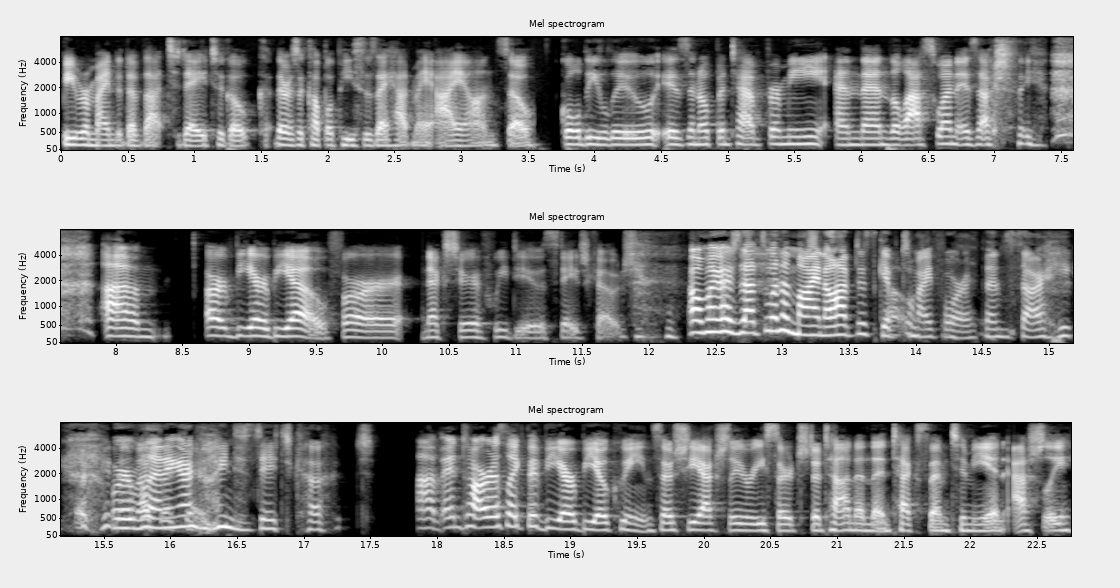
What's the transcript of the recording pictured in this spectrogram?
be reminded of that today to go there's a couple pieces i had my eye on so goldie lew is an open tab for me and then the last one is actually um our vrbo for next year if we do stagecoach Oh my gosh, that's one of mine. I'll have to skip to Oh. my fourth. I'm sorry. Okay, We're no, planning on going to Stagecoach. Um, and Tara's like the VRBO queen. So she actually researched a ton and then texted them to me and Ashley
